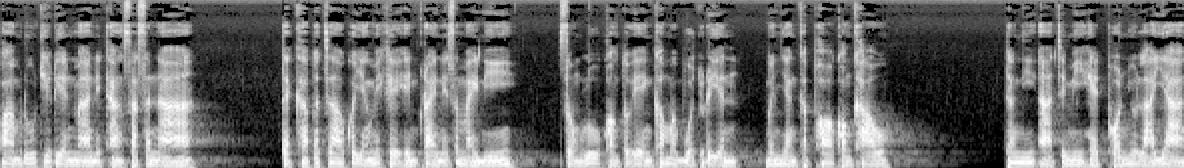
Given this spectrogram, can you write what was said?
ความรู้ที่เรียนมาในทางศาสนา แต่ข้าพเจ้าก็ยังไม่เคยเห็นใครในสมัยนี้ ส่งลูกของตัวเองเข้ามาบวชเรียนเหมือนอย่างกับพ่อของเขา ทั้งนี้อาจจะมีเหตุผลอยู่หลายอย่าง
